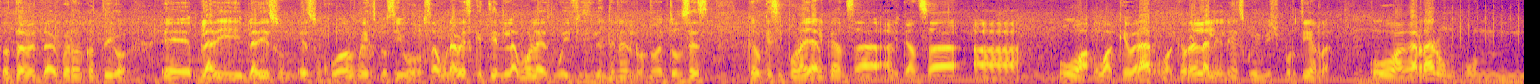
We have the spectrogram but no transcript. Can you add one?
totalmente de acuerdo contigo. Eh, Vladi, es, un, es un jugador muy explosivo, o sea, una vez que tiene la bola es muy difícil detenerlo, ¿no? Entonces, creo que si por ahí alcanza, alcanza a o a, quebrar o a quebrar la línea de scrimmage por tierra o agarrar un, un,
